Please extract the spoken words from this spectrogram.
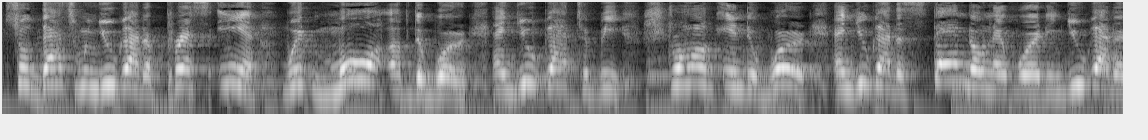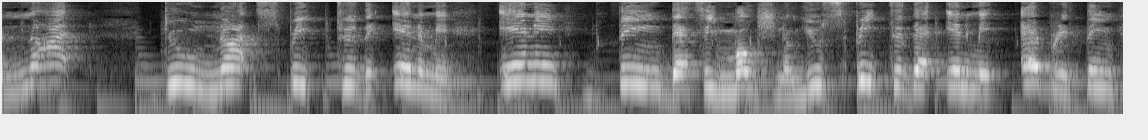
So that's when you got to press in with more of the word and you got to be strong in the word and you got to stand on that word and you got to not do not speak to the enemy anything that's emotional. You speak to that enemy everything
